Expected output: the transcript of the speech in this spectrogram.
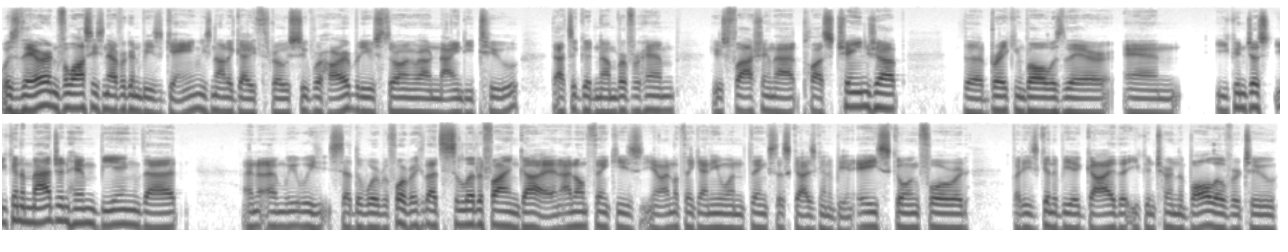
was there, and velocity is never going to be his game. He's not a guy who throws super hard, but he was throwing around 92 That's a good number for him. He was flashing that plus changeup. The breaking ball was there, and you can just you can imagine him being that. And and we, we said the word before, but that solidifying guy. And I don't think he's you know I don't think anyone thinks this guy's going to be an ace going forward, but he's going to be a guy that you can turn the ball over to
